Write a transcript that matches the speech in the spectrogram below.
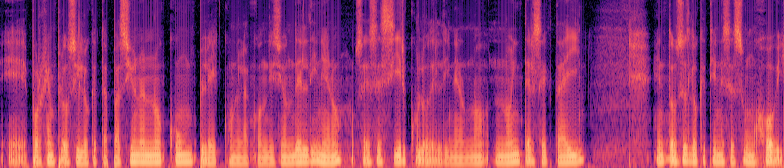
Eh, por ejemplo, si lo que te apasiona no cumple con la condición del dinero, o sea, ese círculo del dinero no, no intersecta ahí, entonces lo que tienes es un hobby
